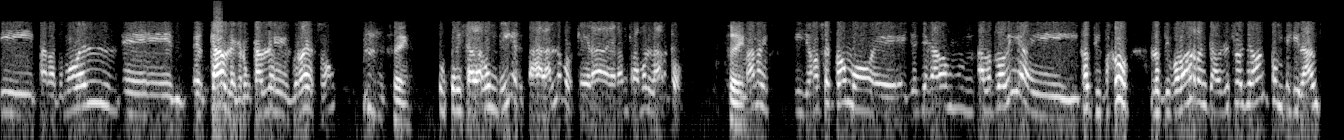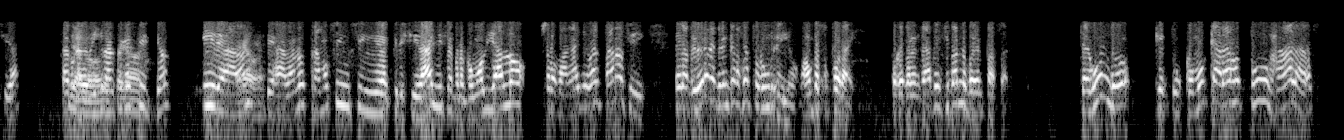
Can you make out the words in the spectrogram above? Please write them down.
Y para tú mover eh, el cable, que era un cable grueso, sí, utilizaban un digger para jalarlo porque era eran tramos largos. sí. Hermano, y, y yo no sé cómo, eh, ellos llegaban al otro día y los tipos, los tipos los arrancaban y se los llevaban con vigilancia, o sea, porque lo, vigilancia en el sitio, y dejaban, dejaban los tramos sin, sin electricidad, y dice, pero ¿cómo diablo se los van a llevar para si? Mira, primero que tienen que pasar por un río, vamos a empezar por ahí, porque por la entrada principal no pueden pasar. Segundo, que tú, ¿cómo carajo tú jalas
